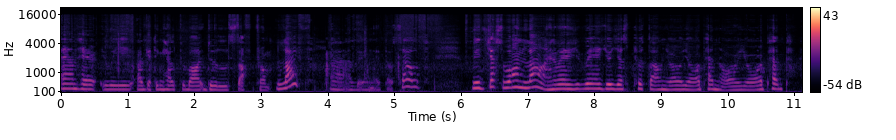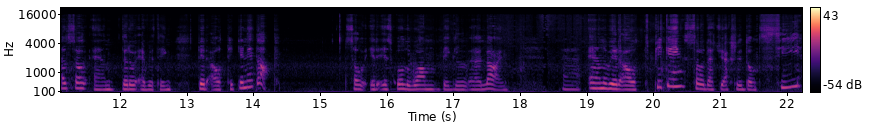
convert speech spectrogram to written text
and here we are getting help by doodle stuff from life uh, and doing it ourselves with just one line where you, where you just put down your, your pen or your pen pencil and do everything without picking it up. So it is all one big uh, line uh, and without peeking so that you actually don't see.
